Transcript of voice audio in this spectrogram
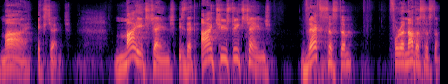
my exchange. My exchange is that I choose to exchange that system for another system.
